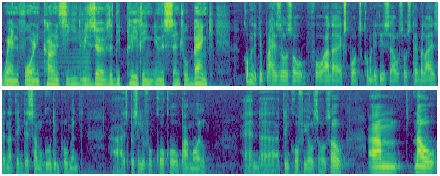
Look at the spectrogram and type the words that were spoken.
when foreign currency reserves are depleting in the central bank. Commodity prices also for other exports commodities are also stabilized, and I think there's some good improvement, uh, especially for cocoa, palm oil, and uh, I think coffee also. So um, now,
